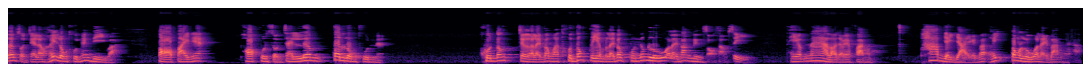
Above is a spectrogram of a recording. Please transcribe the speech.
เริ่มสนใจแล้วเฮ้ยลงทุนแม่งดีว่ะ ต่อไปเนี่ยพอคุณสนใจเริ่มต้นลงทุนเนี่ยคุณต้องเจออะไรบ้างวะคุณต้องเตรียมอะไรบ้างคุณต้องรู้อะไรบ้างหนึ่งสองสามสี่เทปหน้าเราจะไปฟังภาพใหญ่ ๆ กันว่าเฮ้ยต้องรู้อะไรบ้างนะครับ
